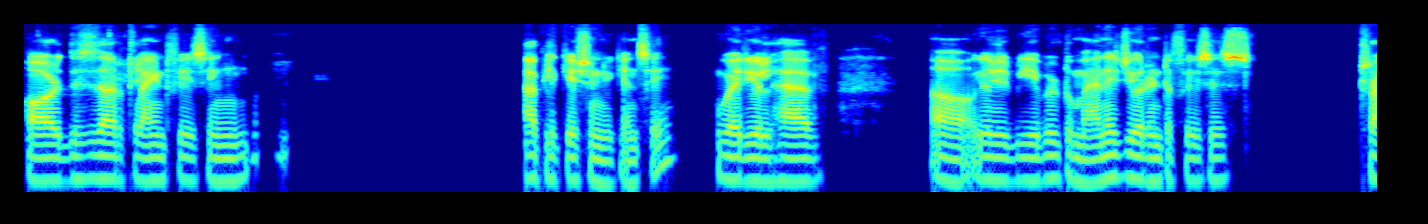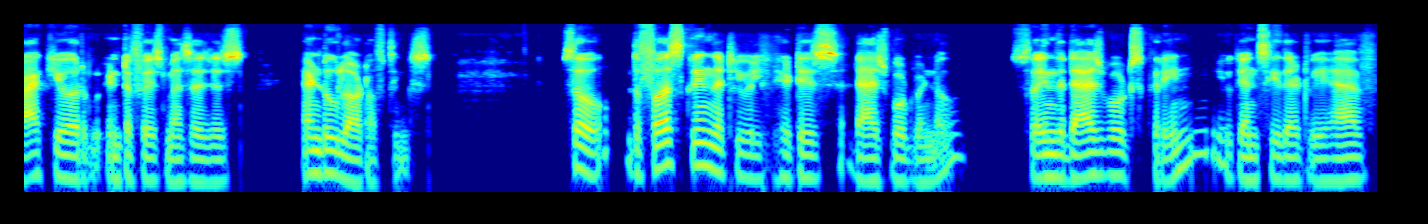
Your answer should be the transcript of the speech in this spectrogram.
or this is our client facing application, you can say, where you'll have, uh, you'll be able to manage your interfaces, track your interface messages, and do a lot of things. So the first screen that you will hit is dashboard window. So in the dashboard screen, you can see that we have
